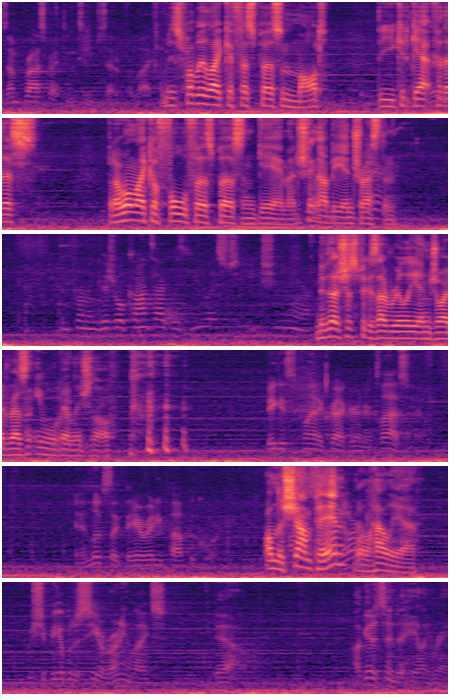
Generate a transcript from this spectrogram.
Some prospecting team set up for life. I mean, it's probably like a first-person mod that you could get for this. But I want like a full first-person game. I just think that'd be interesting. Confirming visual contact with USG Ishimura. Maybe that's just because I really enjoyed Resident Evil Village, though. Biggest planet cracker in her class, you. And it looks like they already popped the cork. On the champagne? Well, hell yeah. We should be able to see her running lights. Yeah. I'll get us into hailing range.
